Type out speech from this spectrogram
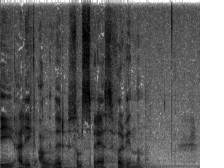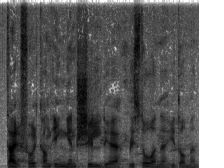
De er lik agner som spres for vinden. Derfor kan ingen skyldige bli stående i dommen,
